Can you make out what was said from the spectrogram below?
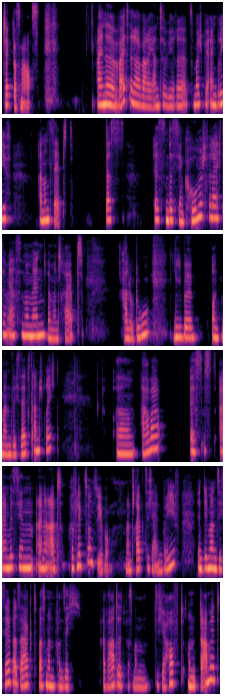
checkt das mal aus. Eine weitere Variante wäre zum Beispiel ein Brief an uns selbst. Das ist ein bisschen komisch vielleicht im ersten Moment, wenn man schreibt, Hallo du, Liebe, und man sich selbst anspricht. Ähm, aber es ist ein bisschen eine Art Reflexionsübung. Man schreibt sich einen Brief, in dem man sich selber sagt, was man von sich erwartet, was man sich erhofft. Und damit,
